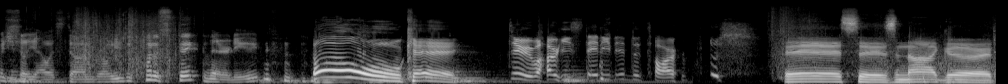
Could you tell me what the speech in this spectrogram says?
me show you how it's done, bro. You just put a stick there, dude. Okay. Dude, why are you standing in the tarp? This is not good.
